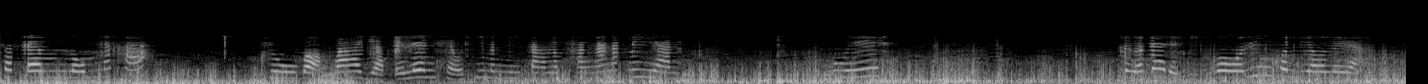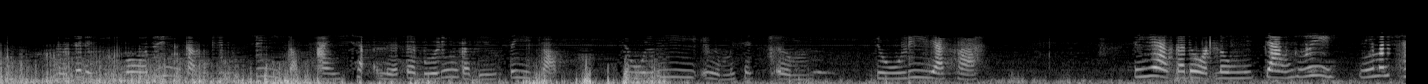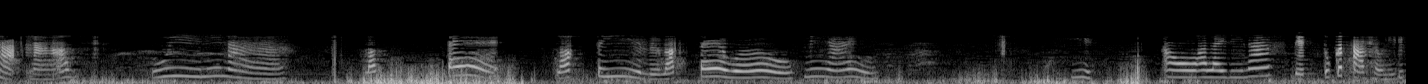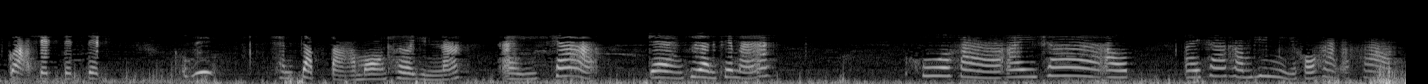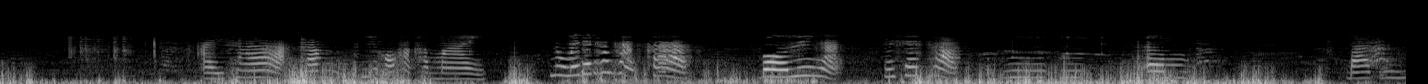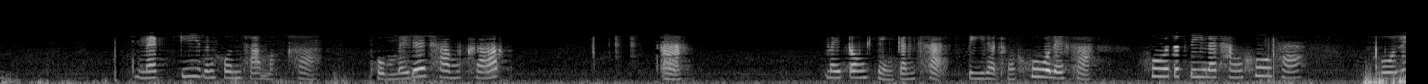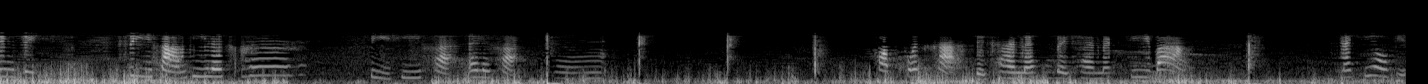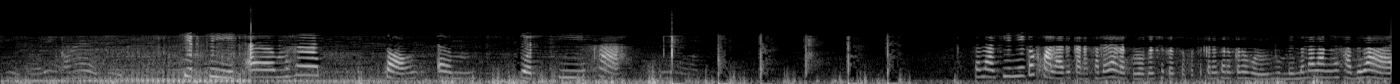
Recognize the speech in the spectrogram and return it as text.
สแตมล้มนะคะ ครูบอกว่าอย่าไปเล่นแถวที่มันมีตามลำพังนะนักเรียน อุ้ยเหลือแต่เด็กหญิงโบลิ่งคนเดียวเลยอะเหลือแต่เด็กหญิงโบลิ่งกับบิวตี้กับไอชาเหลือแต่โบลิ่งกับบิวตี้กับจูลี่เอิมไม่ใช่เอิมจูลี่อะค่ะไม่อยากกระโดดลงนี้จังเฮ้ยนี่มันฉะน้ำ อุ้ยนี่นาล็อตเต้ล็อตตี้หรือล็อตเต้เวิลด์นี่ไงนี่เอาอะไรดีนะ เด็ดตุ๊กตาแถวนี้ดีกว่า เด็ดเด็ดเด็ดอุ้ยฉันจับตามองเธออยู่นะ ไอชา แกล้งเพื่อนใช่ไหมครูค่ะ ไอชา เอา ไอชาทำพี่หมีเขาหักอะค่ะ ไอชาทำหมีพี่เขาหักทำไม หนูไม่ได้ทำหักค่ะ โบลิ่งอะ ไม่ใช่ค่ะ มีมีเอ่มบาร์แม็กกี้เป็นคนทำอะค่ะ ผมไม่ได้ทำครับ อะ ไม่ต้องเถียงกันค่ะ ตีนี่ยทั้งคู่เลยค่ะ ครูจะตีอะทั้งคู่คะโบลิ่งตีสี่สามทีเลยค่ะ สี่ทีค่ะ ได้เลยค่ะอืมขอบคุณค่ะ เด็กชายแม็กเด็กชายแม็กกี้บ้างแม็กกี้เอากี่ทีโบลิ่งเอาให้ทีสิบสี่เอ่มห้าสองเอ่มเจ็ดทีค่ะสำหรับที่นี้ก็ขอลาไปก่อนนะคะได้แล้วกลัวกันเชื่อกันสักกันสักกันสักกันผมไม่น่ารักนะคะบ๊ายบาย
